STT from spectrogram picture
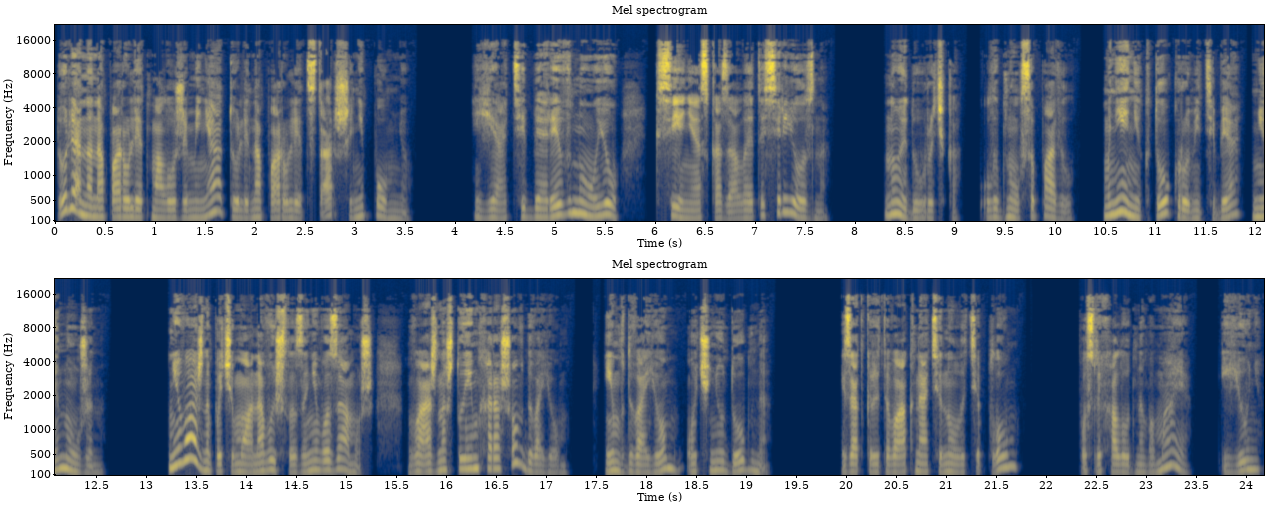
То ли она на пару лет моложе меня, то ли на пару лет старше, не помню. «Я тебя ревную», — Ксения сказала это серьезно. «Ну и дурочка», — улыбнулся Павел. «Мне никто, кроме тебя, не нужен». Неважно, почему она вышла за него замуж. Важно, что им хорошо вдвоем. Им вдвоем очень удобно. Из открытого окна тянуло теплом. После холодного мая июнь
